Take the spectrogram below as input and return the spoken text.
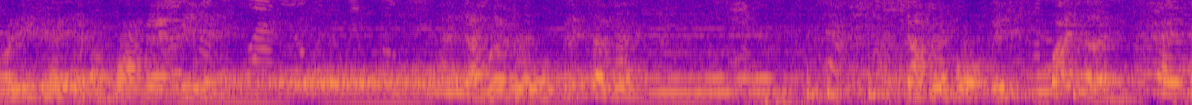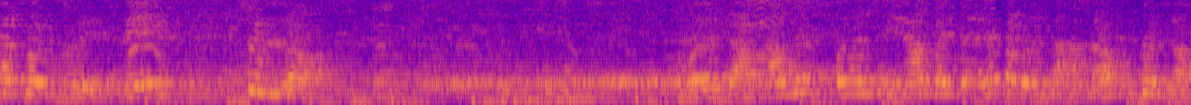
3 player from NBA and number 2 Mr. Moon number 4 Miss Fighter and number 3 Miss Dunlop เบอร์สามน้องมุกเบอร์สี่น้องใบเตยและก็เบอร์สามน้องบุญหล่อ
